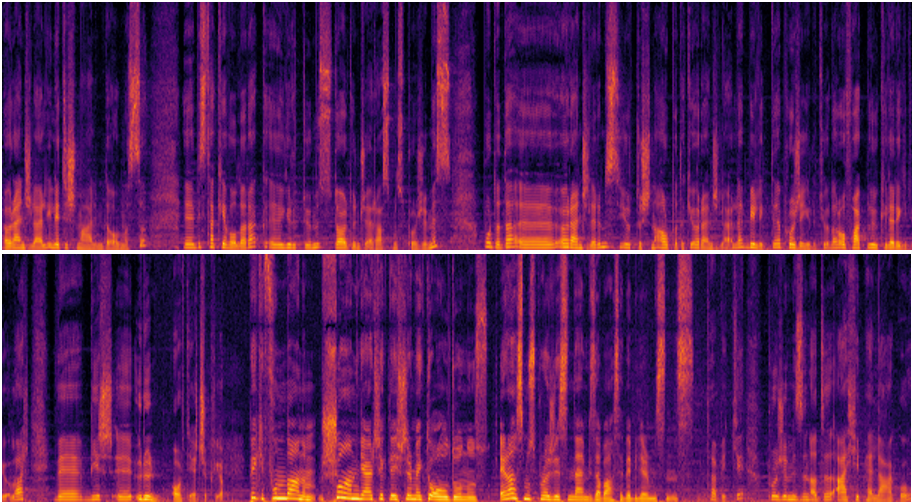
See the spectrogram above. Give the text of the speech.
öğrencilerle iletişim halinde olması. Biz TAKEV olarak e, yürüttüğümüz dördüncü Erasmus projemiz. Burada da öğrencilerimiz yurt dışına Avrupa'daki öğrencilerle birlikte proje yürütüyorlar. O farklı ülkelere gidiyorlar ve bir ürün çıkıyor. Peki Funda Hanım, şu an gerçekleştirmekte olduğunuz Erasmus projesinden bize bahsedebilir misiniz? Tabii ki. Projemizin adı Archipelago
